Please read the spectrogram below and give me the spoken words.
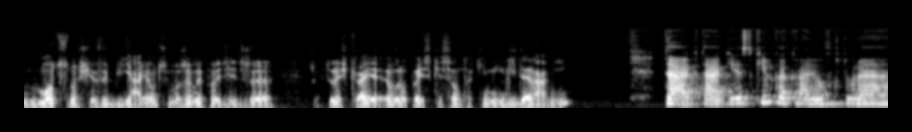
mocno się wybijają? Czy możemy powiedzieć, że, że któreś kraje europejskie są takimi liderami? Tak, tak. Jest kilka krajów, które,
